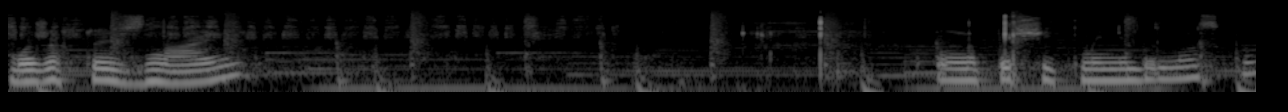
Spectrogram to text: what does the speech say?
Може хтось знає? Напишіть мені, будь ласка.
